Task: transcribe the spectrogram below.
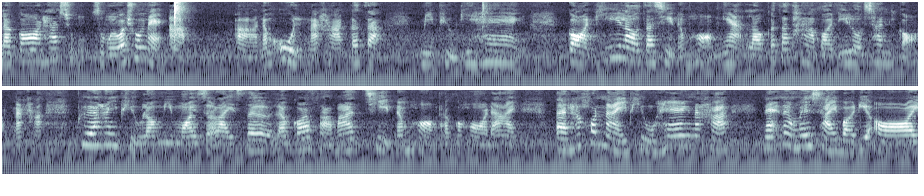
แล้วก็ถ้าสมมติว่าช่วงไหนอาบน้ำอุ่นนะคะ ก็จะมีผิวที่แห้ง ก่อนที่เราจะฉีดน้ำหอมเนี่ย เราก็จะทาบอดี้โลชั่นก่อนนะคะ เพื่อให้ผิวเรามีมอยเจอไรเซอร์แล้วก็สามารถฉีดน้ำหอมแอลกอฮอล์ได้ แต่ถ้าคนไหนผิวแห้งนะคะ แนะนำให้ใช้ body oil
